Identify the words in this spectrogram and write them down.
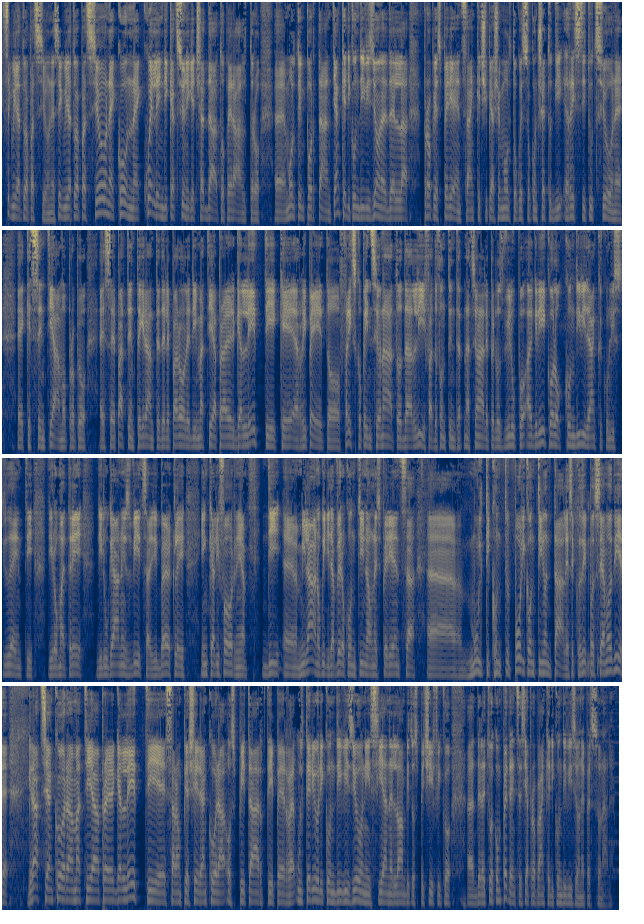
Segui la tua passione, segui la tua passione con quelle indicazioni che ci ha dato, peraltro, eh, molto importanti, anche di condivisione della propria esperienza. Anche ci piace molto questo concetto di restituzione eh, che sentiamo proprio essere parte integrante delle parole di Mattia Praer Galletti, che, ripeto, fresco pensionato dall'IFAD, Fonte Internazionale per lo Sviluppo Agricolo, condivide anche con gli studenti di Roma 3, di Lugano in Svizzera, di Berkeley in California di eh, Milano, quindi davvero continua un'esperienza eh, multicont- policontinentale, se così possiamo dire. Grazie ancora Mattia Pregalletti e sarà un piacere ancora ospitarti per ulteriori condivisioni sia nell'ambito specifico eh, delle tue competenze sia proprio anche di condivisione personale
